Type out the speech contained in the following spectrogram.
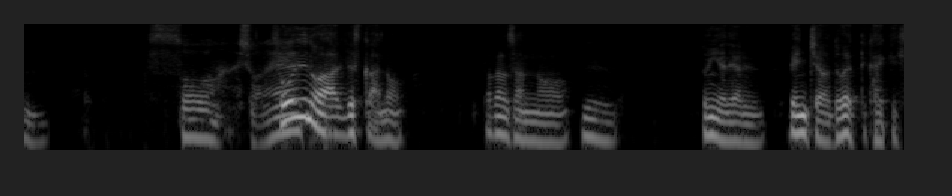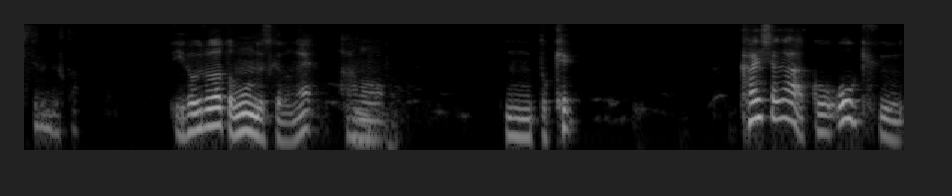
うん。そうなんでしょうね。そういうのはあれですか？あの高野さんのうん。分野であるベンチャーはどうやって解決してるんですか？いろいろだと思うんですけどね、あの、うん。とけ会社がこう大きく、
